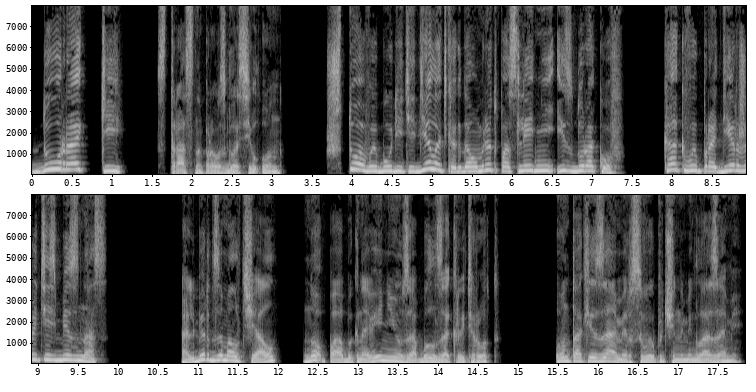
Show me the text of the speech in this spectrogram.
«Дураки!» – страстно провозгласил он. «Что вы будете делать, когда умрет последний из дураков? Как вы продержитесь без нас?» Альберт замолчал, но по обыкновению забыл закрыть рот. Он так и замер с выпученными глазами.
